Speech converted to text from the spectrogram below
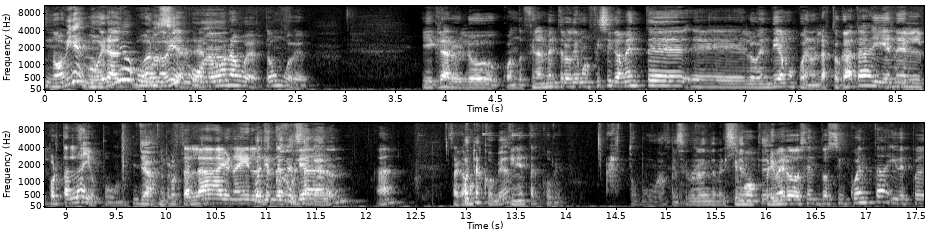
no había, No era, había, weón, no sí, había, po, era toda una weá, todo un hueveo. Y claro, y luego, cuando finalmente lo dimos físicamente, eh, lo vendíamos, bueno, en las tocatas y en el Portal Lion, po. Ya, En el Portal. Lion, ahí en la ¿Cuántas tienda copias Julián. ¿Ah? Sacamos ¿Cuántas copias? 500 copias. Para ser una emergente. Hicimos primero 200, 250 y después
